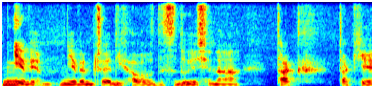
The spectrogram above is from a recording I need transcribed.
nie wiem. Nie wiem, czy Eddie Howe zdecyduje się na tak, takie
